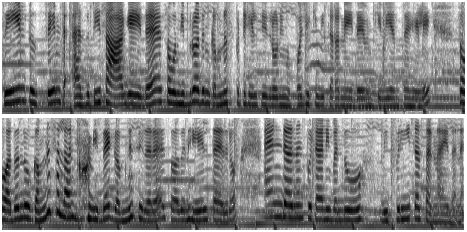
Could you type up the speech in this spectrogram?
Same to same as it is ಹಾಗೇ ಇದೆ. ಸೊ ಒಂದಿಬ್ಬರು ಅದನ್ನು ಗಮನಿಸ್ಬಿಟ್ಟು ಹೇಳ್ತಿದ್ರು, ನಿಮ್ಮ ಅಪ್ಪಾಜಿ ಕಿವಿ ಥರನೇ ಇದೆ, ಇವ್ನ ಕಿವಿ ಅಂತ ಹೇಳಿ. ಸೊ, ಅದೊಂದು ಗಮನಿಸಲ್ಲ ಅಂದ್ಕೊಂಡಿದ್ದೆ ಗಮನಿಸಿದ್ದಾರೆ ಸೊ, ಅದನ್ನು ಹೇಳ್ತಾ ಇದ್ರು. ಆ್ಯಂಡ್ ನನ್ನ ಪುಟಾಣಿ ಬಂದು ವಿಪರೀತ ಸಣ್ಣ ಇದ್ದಾನೆ.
